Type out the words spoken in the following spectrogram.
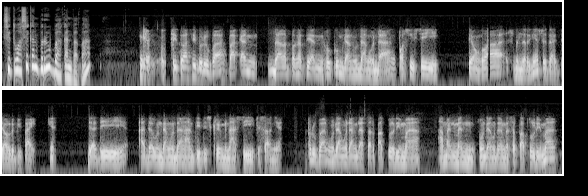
situasi kan berubah kan Bapak? Ya, situasi berubah bahkan dalam pengertian hukum dan undang-undang posisi Tionghoa sebenarnya sudah jauh lebih baik. Ya. Jadi ada undang-undang anti diskriminasi misalnya perubahan Undang-Undang Dasar 45, amendment Undang-Undang Dasar 45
